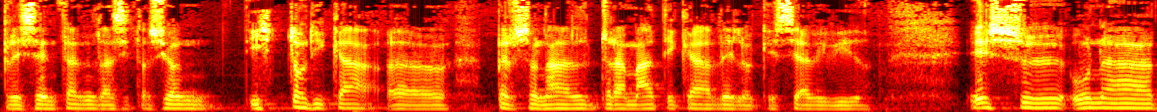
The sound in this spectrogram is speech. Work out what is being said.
presentan la situación histórica, personal, dramática de lo que se ha vivido. Es uh, una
